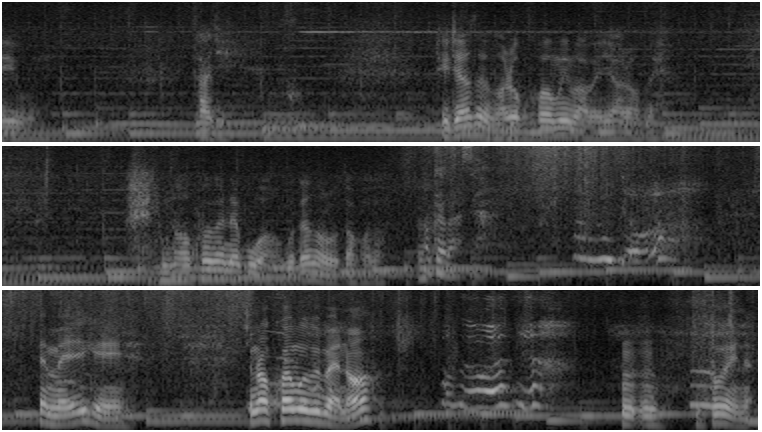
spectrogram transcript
တိ ဒါကြီးဒီတန်းဆိုရင်ငါတို့ခွဲမိမှာပဲရတော့မယ်။လူတော်ခွဲခဲနဲ့ပို့အောင်ကိုတန်းဆောင်တို့တောက်ခေါ်တော့ဟုတ်ကဲ့ပါဆရာ။အမေကြီးခင်ကျွန်တော်ခွဲမှုပြမယ်နော်ဟုတ်ကဲ့ပါဆရာ။ဟွန်းဟွန်းမစိုးရင်နဲ့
